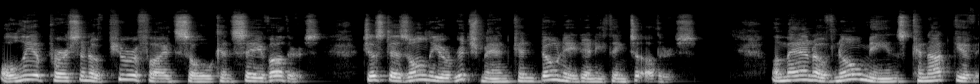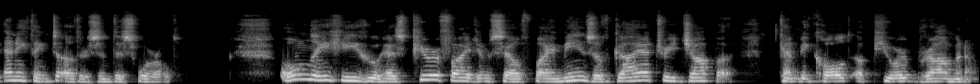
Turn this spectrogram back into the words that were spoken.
Only a person of purified soul can save others, just as only a rich man can donate anything to others. A man of no means cannot give anything to others in this world. Only he who has purified himself by means of Gayatri Japa can be called a pure Brahmana.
